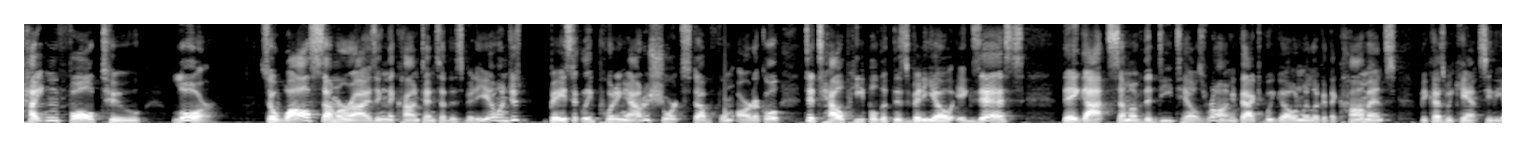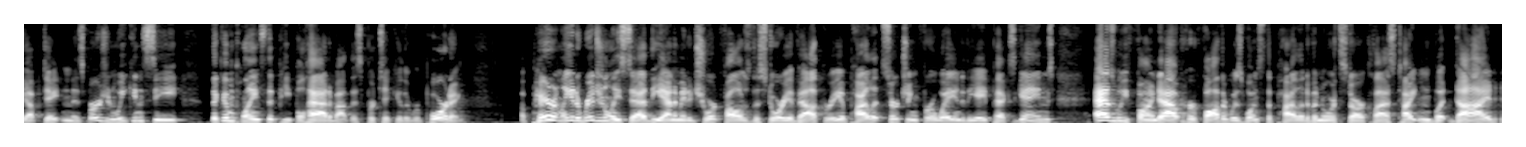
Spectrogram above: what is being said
Titanfall 2 lore. So while summarizing the contents of this video and just basically putting out a short stub form article to tell people that this video exists, they got some of the details wrong. In fact, if we go and we look at the comments, because we can't see the update in this version, we can see the complaints that people had about this particular reporting. Apparently, it originally said the animated short follows the story of Valkyrie, a pilot searching for a way into the Apex games. As we find out, her father was once the pilot of a Northstar class Titan, but died,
